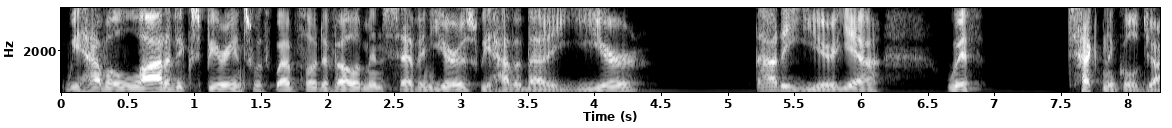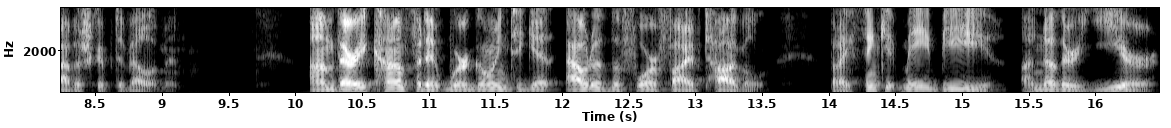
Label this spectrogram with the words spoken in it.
We have a lot of experience with Webflow development, 7 years. We have about a year about a year, yeah, with technical JavaScript development. I'm very confident we're going to get out of the 4 5 toggle but I think it may be another year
